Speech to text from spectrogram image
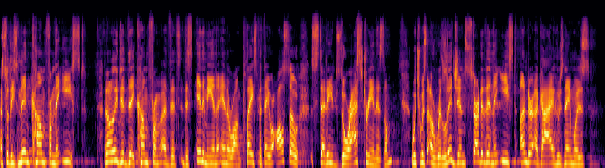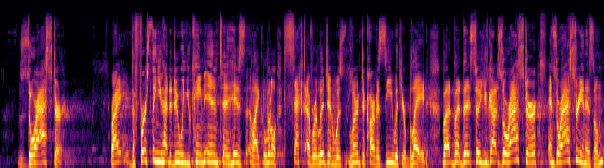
And so these men come from the east. Not only did they come from uh, this, this, enemy in the, in the wrong place, but they were also studied Zoroastrianism, which was a religion started in the East under a guy whose name was Zoroaster right? The first thing you had to do when you came into his like little sect of religion was learn to carve a Z with your blade. But but the, so you've got Zoroaster and Zoroastrianism,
